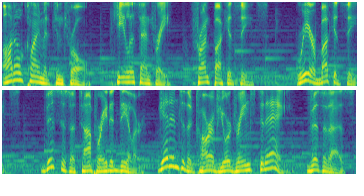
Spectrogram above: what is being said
auto climate control, keyless entry, front bucket seats, rear bucket seats. This is a top rated dealer. Get into the car of your dreams today. Visit us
